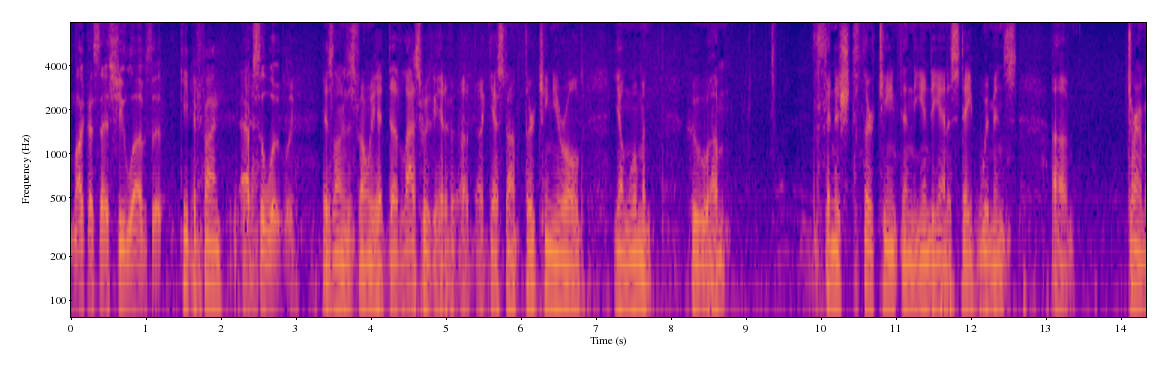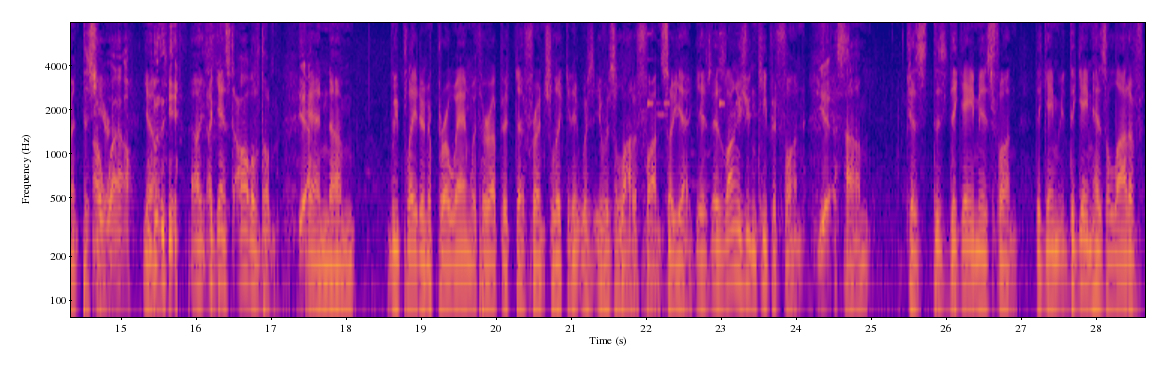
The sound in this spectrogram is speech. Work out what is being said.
like I said, she loves it. Keep it fun. Absolutely. as long as it's fun. We had uh, last week we had a, a, a guest on, thirteen year old young woman who um, finished thirteenth in the Indiana State women's um, tournament this Oh, year. wow. You know, Yeah. uh, against all of them. Yeah. and um, we played in a pro am with her up at uh, French Lick, and it was it was a lot of fun. So yeah, as, as long as you can keep it fun. Yes. because the, the game is fun. The game the game has a lot of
